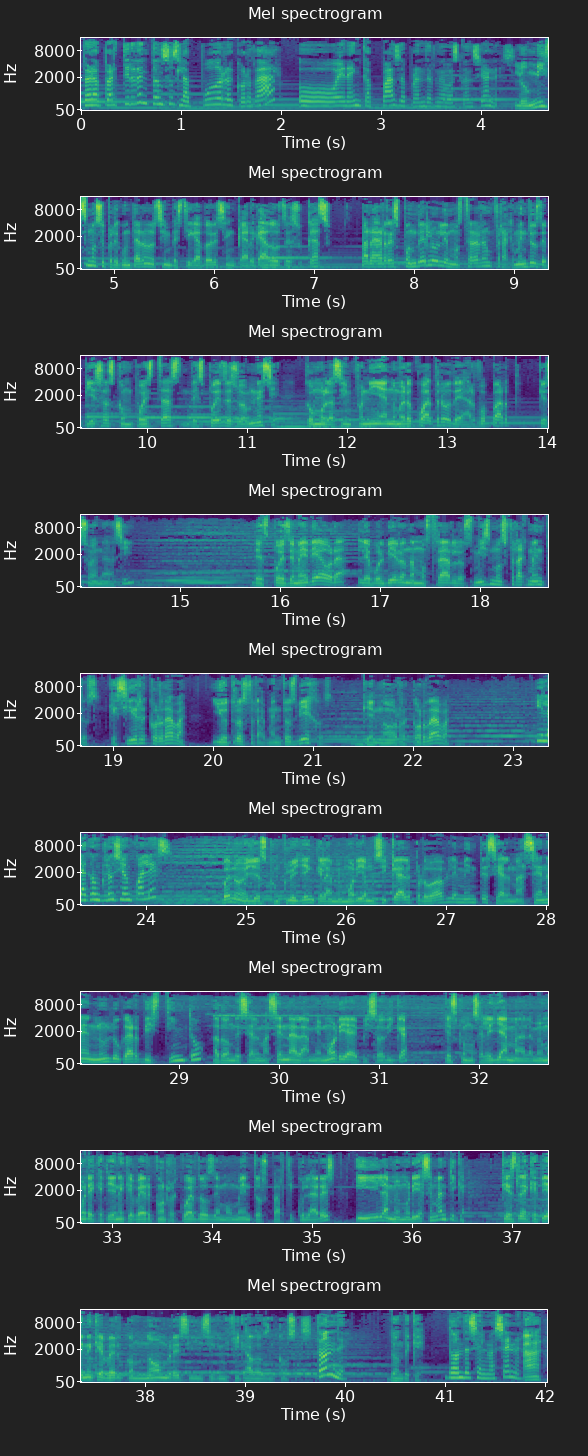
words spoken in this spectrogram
¿Pero a partir de entonces la pudo recordar o era incapaz de aprender nuevas canciones? Lo mismo se preguntaron los investigadores encargados de su caso. Para responderlo le mostraron fragmentos de piezas compuestas después de su amnesia, como la Sinfonía número 4 de Arvo Part, que suena así. Después de media hora, le volvieron a mostrar los mismos fragmentos, que sí recordaba, y otros fragmentos viejos, que no recordaba. ¿Y la conclusión cuál es? Bueno, ellos concluyen que la memoria musical probablemente se almacena en un lugar distinto a donde se almacena la memoria episódica, que es como se le llama, la memoria que tiene que ver con recuerdos de momentos particulares, y la memoria semántica, que es la que tiene que ver con nombres y significados de cosas. ¿Dónde? ¿Dónde qué? ¿Dónde se almacena? Ah,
